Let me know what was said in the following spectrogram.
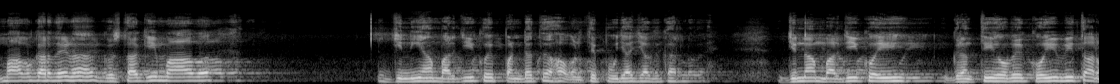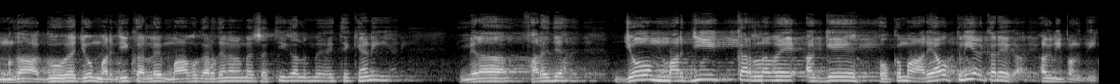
ਮਾਫ ਕਰ ਦੇਣਾ, ਗੁਸਤਾਖੀ ਮਾਫ। ਜਿੰਨੀਆਂ ਮਰਜ਼ੀ ਕੋਈ ਪੰਡਤ ਹਵਨ ਤੇ ਪੂਜਾ ਜਗ ਕਰ ਲਵੇ। ਜਿੰਨਾ ਮਰਜ਼ੀ ਕੋਈ ਗ੍ਰੰਥੀ ਹੋਵੇ, ਕੋਈ ਵੀ ਧਰਮ ਦਾ ਆਗੂ ਹੋਵੇ, ਜੋ ਮਰਜ਼ੀ ਕਰ ਲੈ, ਮਾਫ ਕਰ ਦੇਣਾ, ਮੈਂ ਸੱਚੀ ਗੱਲ ਮੈਂ ਇੱਥੇ ਕਹਿਣੀ ਹੈ। ਮੇਰਾ ਫਰਜ਼ ਹੈ, ਜੋ ਮਰਜ਼ੀ ਕਰ ਲਵੇ, ਅੱਗੇ ਹੁਕਮ ਆ ਰਿਹਾ, ਉਹ ਕਲੀਅਰ ਕਰੇਗਾ ਅਗਲੀ ਪੰਕਤੀ।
